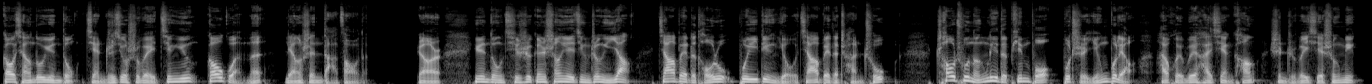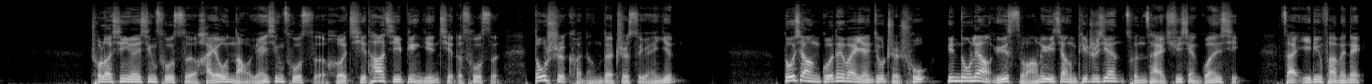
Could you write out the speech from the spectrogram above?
高强度运动简直就是为精英高管们量身打造的。然而，运动其实跟商业竞争一样，加倍的投入不一定有加倍的产出，超出能力的拼搏不止赢不了，还会危害健康，甚至威胁生命。除了心源性猝死，还有脑源性猝死和其他疾病引起的猝死，都是可能的致死原因。多项国内外研究指出，运动量与死亡率降低之间存在曲线关系。在一定范围内，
